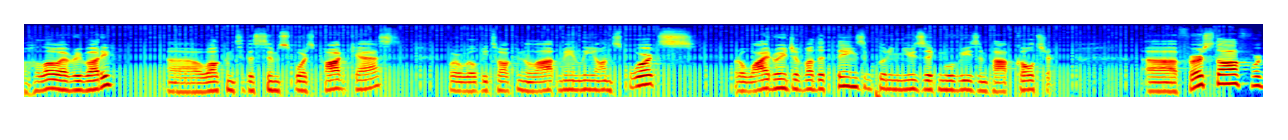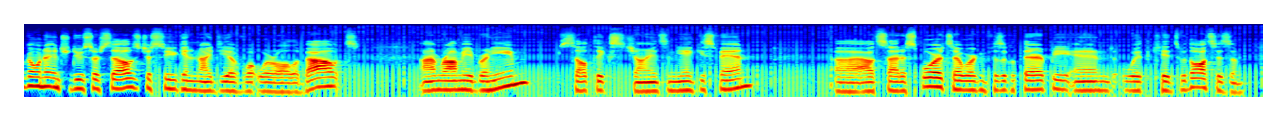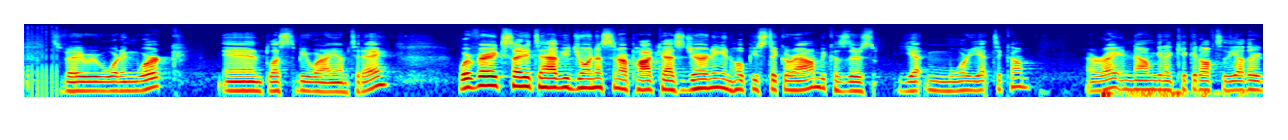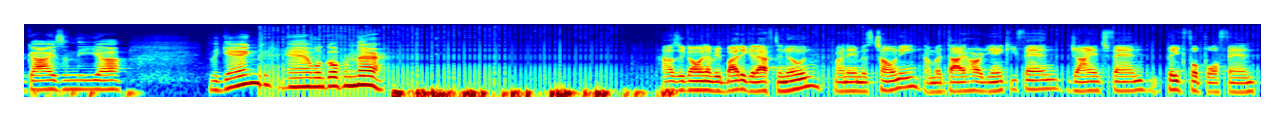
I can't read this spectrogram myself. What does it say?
Well, hello, everybody. Uh, welcome to the Sim Sports Podcast, where we'll be talking a lot mainly on sports, but a wide range of other things, including music, movies, and pop culture. Uh, first off, we're going to introduce ourselves just so you get an idea of what we're all about. I'm Rami Ibrahim, Celtics, Giants, and Yankees fan. Uh, outside of sports, I work in physical therapy and with kids with autism. It's very rewarding work and blessed to be where I am today. We're very excited to have you join us in our podcast journey and hope you stick around because there's yet more yet to come. All right, and now I'm gonna kick it off to the other guys in the uh, in the gang, and we'll go from there. How's it going, everybody? Good afternoon. My name is Tony. I'm a die-hard Yankee fan, Giants fan, big football fan.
